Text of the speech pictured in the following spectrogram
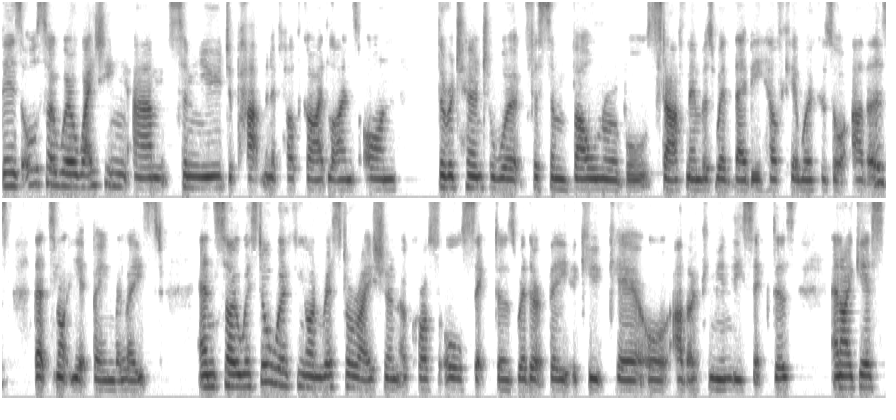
there's also, we're awaiting um, some new Department of Health guidelines on the return to work for some vulnerable staff members, whether they be healthcare workers or others. That's not yet been released. And so we're still working on restoration across all sectors, whether it be acute care or other community sectors. And I guess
